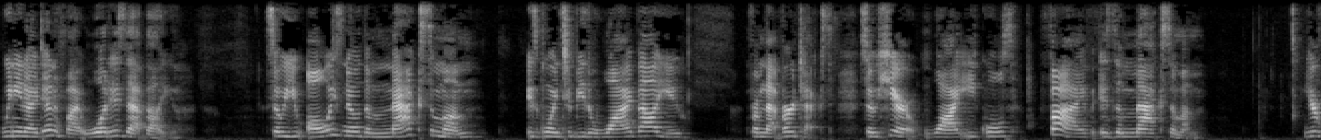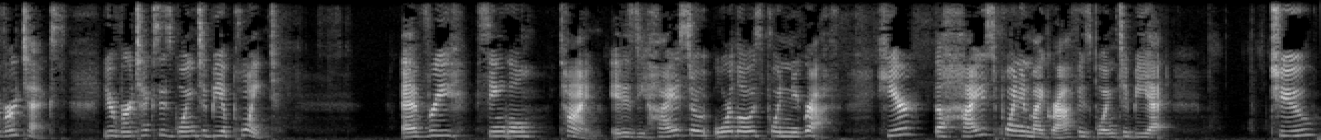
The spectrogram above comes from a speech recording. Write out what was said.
we need to identify what is that value. So you always know the maximum is going to be the y value from that vertex. So here, y equals 5 is the maximum. Your vertex your vertex is going to be a point every single time. It is the highest or lowest point in your graph. Here, the highest point in my graph is going to be at 2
